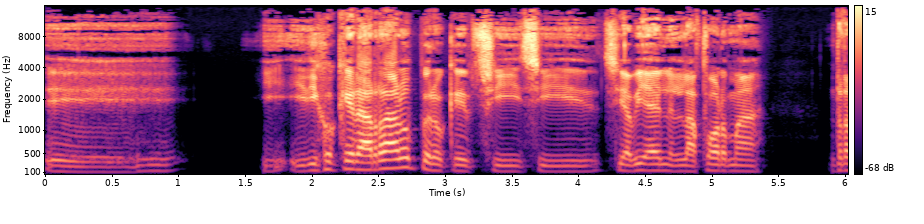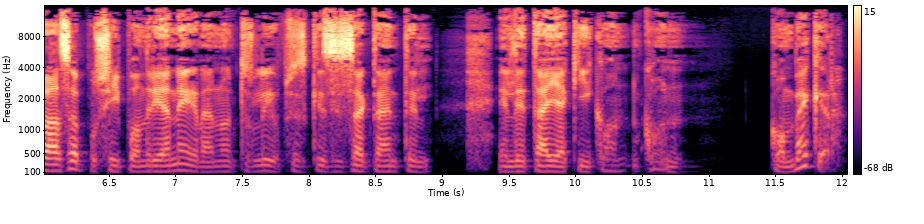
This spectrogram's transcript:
Eh, y, y dijo que era raro, pero que si, si, si había en la forma raza, pues sí pondría negra, ¿no? Entonces le digo, pues es que es exactamente el, el detalle aquí con, con, con Becker.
